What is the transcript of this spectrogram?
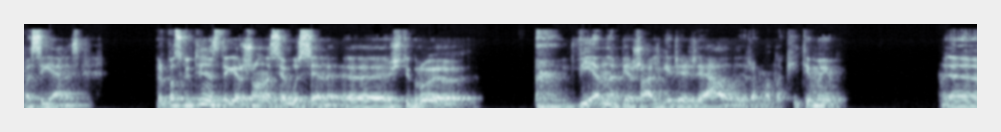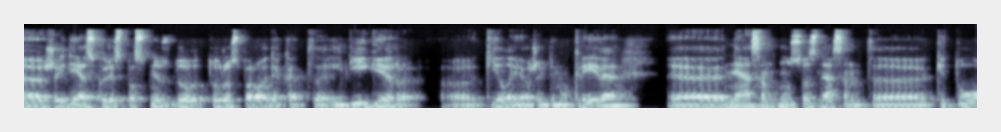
pasigerės. Ir paskutinis, tai Geršonas Jabuselė. Iš tikrųjų, viena apie Žalgirį real yra mano keitimai. E, žaidėjas, kuris paskutinius du turus parodė, kad lyg ir e, kyla jo žaidimo kreivė, e, nesant mūsų, nesant kitų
